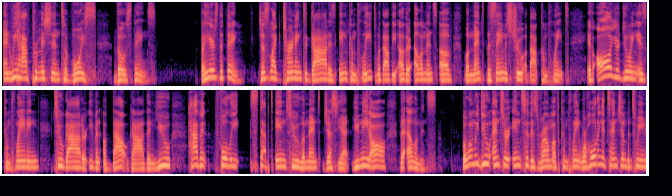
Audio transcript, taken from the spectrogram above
and we have permission to voice those things. But here's the thing just like turning to God is incomplete without the other elements of lament, the same is true about complaint. If all you're doing is complaining to God or even about God, then you haven't fully stepped into lament just yet. You need all the elements. But when we do enter into this realm of complaint, we're holding a tension between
